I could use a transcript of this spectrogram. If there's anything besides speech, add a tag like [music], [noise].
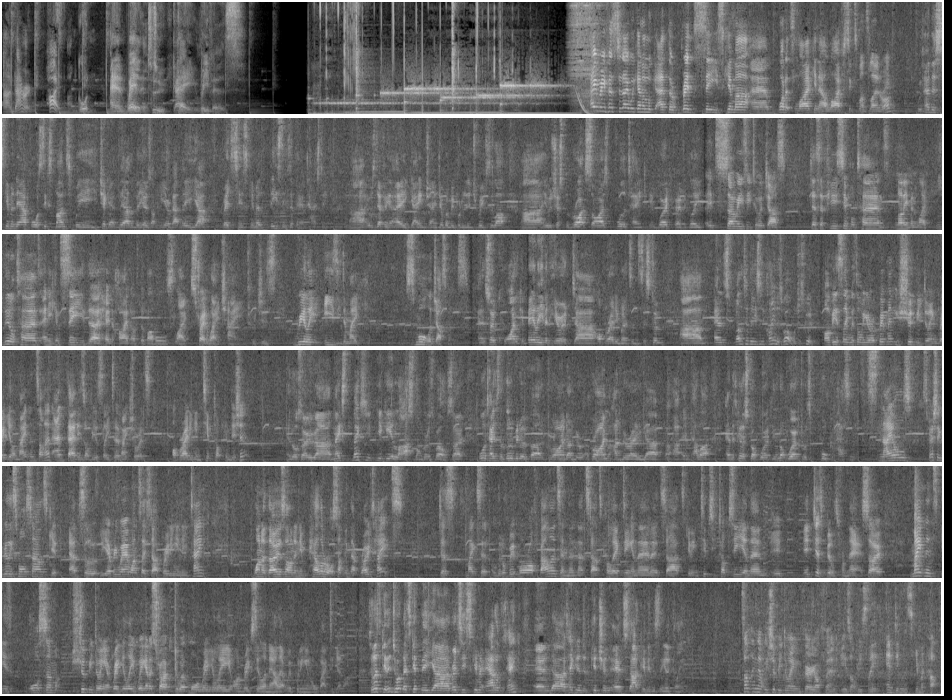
I'm Darren. Hi, I'm Gordon. And we're the two gay reefers. Hey Reefers, today we're going to look at the Red Sea Skimmer and what it's like in our life six months later on. We've had this skimmer now for six months. We check out the other videos up here about the uh, Red Sea skimmer. These things are fantastic. Uh, it was definitely a game changer when we put it into Reefzilla. Uh, it was just the right size for the tank. It worked perfectly. It's so easy to adjust. Just a few simple turns, not even like little turns, and you can see the head height of the bubbles like straight away change, which is really easy to make small adjustments. And it's so quiet, you can barely even hear it uh, operating when it's in the system. Um, and it's relatively easy to clean as well, which is good. Obviously, with all your equipment, you should be doing regular maintenance on it, and that is obviously to make sure it's operating in tip-top condition. And also uh, makes makes your, your, gear last longer as well. So all it takes is a little bit of uh, grind under a grime under a, uh, a impeller, and it's going to stop working. It'll not work to its full capacity. Snails, especially really small snails, get absolutely everywhere once they start breeding in your tank one of those on an impeller or something that rotates just makes it a little bit more off balance and then that starts collecting and then it starts getting tipsy topsy and then it it just builds from there. So maintenance is awesome. Should be doing it regularly. We're going to strive to do it more regularly on Reefzilla now that we're putting it all back together. So let's get into it. Let's get the uh, Red Sea skimmer out of the tank and uh, take it into the kitchen and start giving this thing a clean Something that we should be doing very often is obviously emptying the skimmer cup.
